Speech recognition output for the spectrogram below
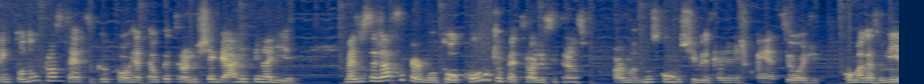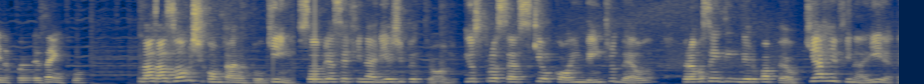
tem todo um processo que ocorre até o petróleo chegar à refinaria. Mas você já se perguntou como que o petróleo se transforma nos combustíveis que a gente conhece hoje, como a gasolina, por exemplo? Nós vamos te contar um pouquinho sobre as refinarias de petróleo e os processos que ocorrem dentro dela para você entender o papel que a refinaria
